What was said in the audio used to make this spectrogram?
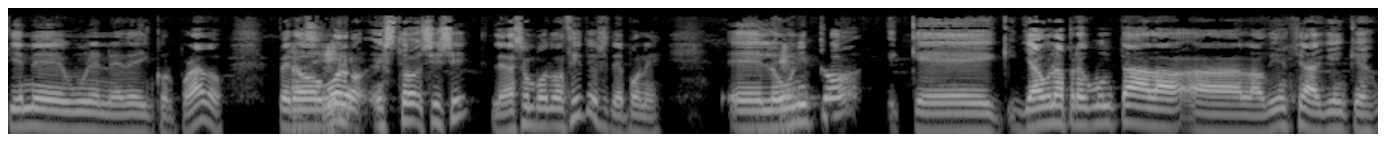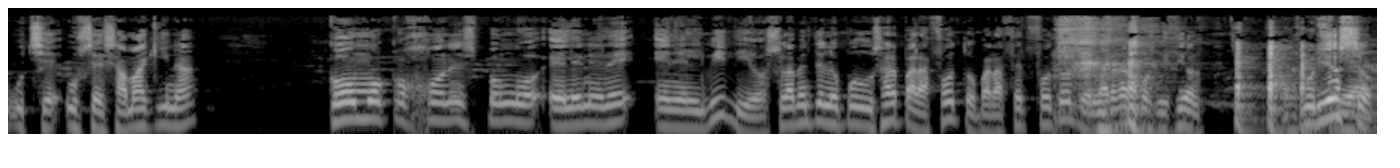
tiene un ND incorporado. Pero ¿Ah, sí? bueno, esto sí, sí, le das un botoncito y se te pone. Eh, lo único que ya una pregunta a la, a la audiencia, a alguien que use, use esa máquina, ¿cómo cojones pongo el ND en el vídeo? Solamente lo puedo usar para foto, para hacer fotos de larga exposición. Curioso.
